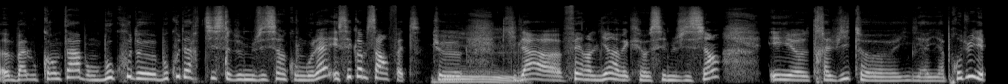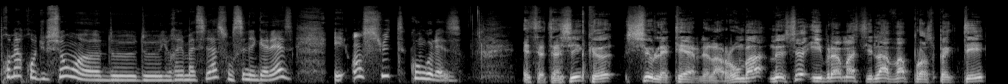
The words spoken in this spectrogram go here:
euh, Balou Kanta, bon beaucoup de beaucoup d'artistes et de musiciens congolais et c'est comme ça en fait que Mmh. qu'il a fait un lien avec ces musiciens et très vite il, a, il a produit les premières productions de, de Ibrahim sont sénégalaises et ensuite congolaises. Et c'est ainsi que, sur les terres de la rumba, Monsieur Ibrahima Silla va prospecter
